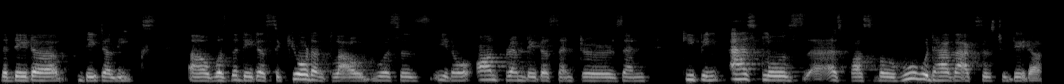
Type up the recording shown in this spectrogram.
the data data leaks uh, was the data secured on cloud versus you know on-prem data centers and keeping as close as possible who would have access to data.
